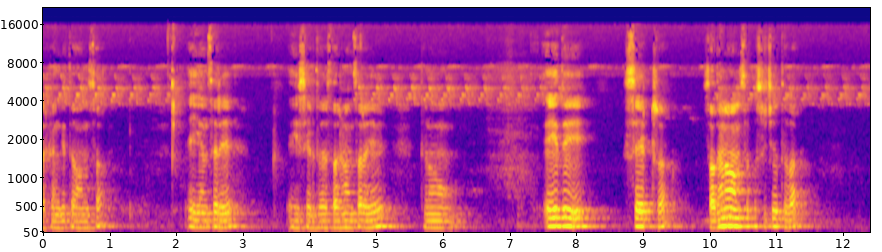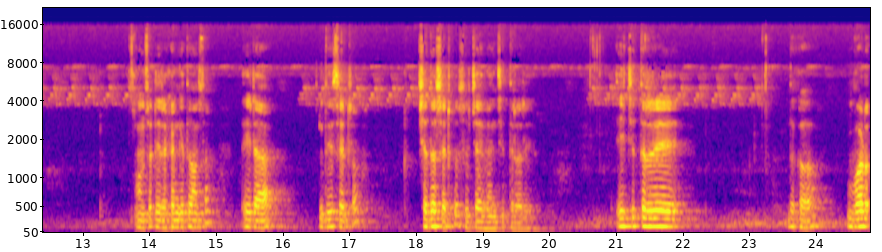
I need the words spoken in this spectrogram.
ରେଖାଙ୍କିତ ଅଂଶ ଏହି ଅଂଶରେ ଏହି ସେଟ୍ ଦ୍ୱାରା ସାଧାରଣ ଅଂଶ ରହିବେ ତେଣୁ ଏହି ଦୁଇ ସେଟ୍ର ସାଧାରଣ ଅଂଶକୁ ସୂଚାଉଥିବା ଅଂଶଟି ରେଖାଙ୍କିତ ଅଂଶ ଏଇଟା ଦୁଇ ସେଟ୍ର ଛେଦ ସେଟ୍କୁ ସୂଚାଇବା ଚିତ୍ରରେ ଏହି ଚିତ୍ରରେ ଦେଖ ବଡ଼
